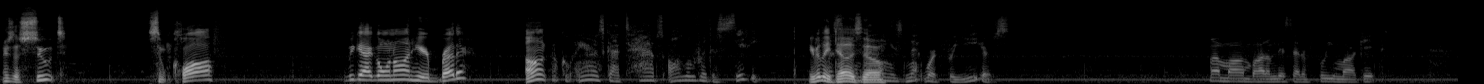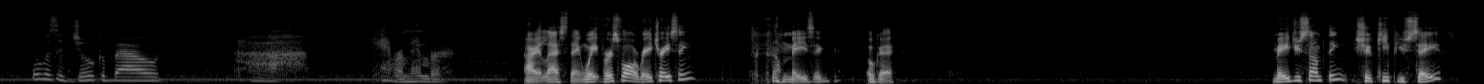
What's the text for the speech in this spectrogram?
There's a suit, some cloth. What we got going on here, brother? Unc, Uncle Aaron's got tabs all over the city. He really does though. His network for years. My mom bought him this at a flea market. It was a joke about. ah, can't remember. All right, last thing. Wait, first of all, ray tracing? Amazing. Okay. Made you something? Should keep you safe?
